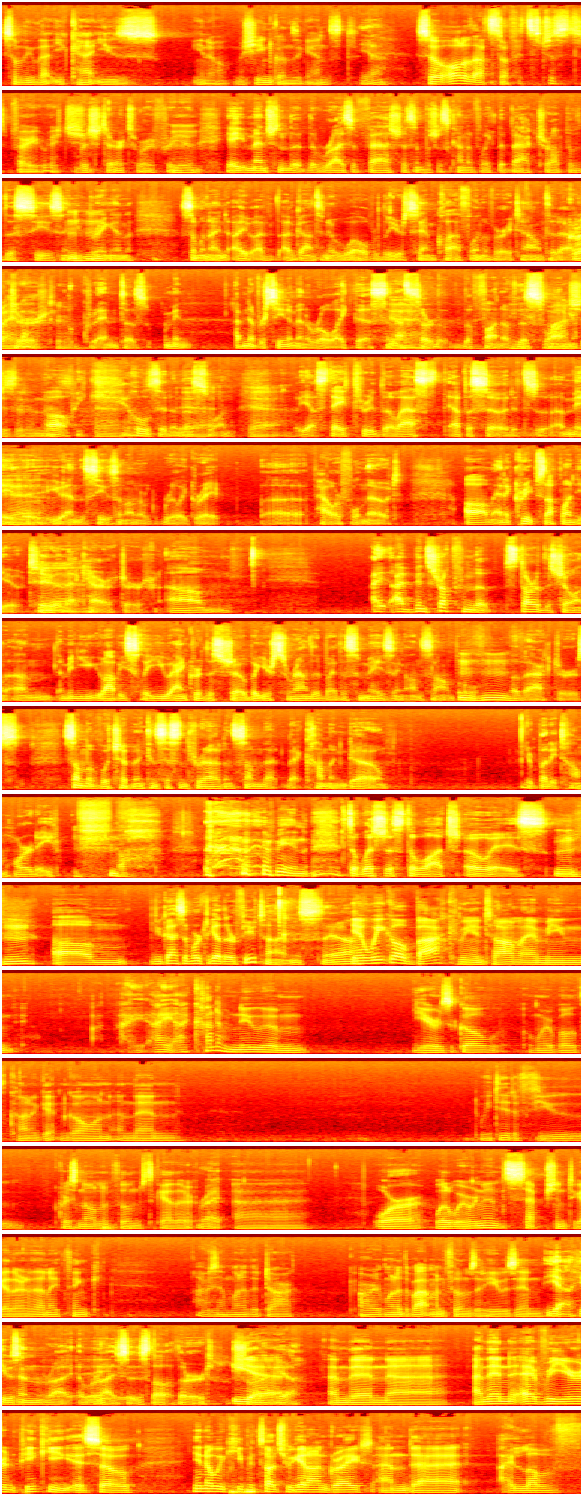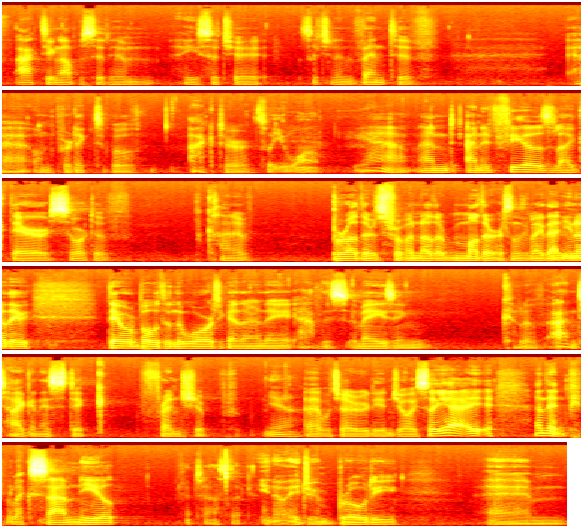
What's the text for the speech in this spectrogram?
something that you can't use, you know, machine guns against? Yeah. So all of that stuff, it's just very rich. Rich territory for Mm. you. Yeah, you mentioned the, the rise of fascism, which is kind of like the backdrop of this season. Mm-hmm. You bring in someone I, I, I've, I've gotten to know well over the years, Sam Claflin, a very talented actor. Great actor. And does, I mean, I've never seen him in a role like this, and that's sort of the fun of He this smashes one. it in this. Oh, he yeah. kills it in this Yeah, one. yeah. yeah. Stay through the last episode. It's amazing. Yeah. You end the season on a really great, uh, powerful note, um, and it creeps up on you too. Yeah. That character. Um, I, I've been struck from the start of the show. Um, I mean, you, you obviously you anchored this show, but you're surrounded by this amazing ensemble Mm-hmm. of actors. Some of which have been consistent throughout, and some that, that come and go. Your buddy Tom Hardy. oh. I mean, delicious to watch always. Mm-hmm. Um, you guys have worked together a few times. Yeah. Yeah, we go back, me and Tom. I mean, I, I, I kind of knew him years ago when we were both kind of getting going, and then we did a few Chris Nolan films together. Right. Uh, or well, we were in Inception together, and then I think I was in one of the Dark or one of the Batman films that he was in. Yeah, he was in Ri- Rises, the third. Sure, yeah, yeah. and then uh, and then every year in Peaky, uh, so you know we keep in touch. We get on great, and uh, I love acting opposite him. He's such a such an inventive, uh, unpredictable actor. That's what you want. Yeah, and and it feels like they're sort of kind of brothers from another mother or something like that. You know, they they were both in the war together, and they have this amazing kind of antagonistic friendship. Yeah. uh, which I really enjoy. So yeah, it, and then people like Sam Neill, Fantastic. you know, Adrien Brody, um,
